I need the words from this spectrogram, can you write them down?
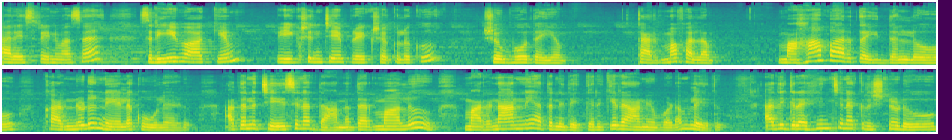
హరే శ్రీనివాస. శ్రీవాక్యం వీక్షించే ప్రేక్షకులకు శుభోదయం. కర్మఫలం. మహాభారత యుద్ధంలో కర్ణుడు నేల కూలాడు. అతను చేసిన దాన ధర్మాలు మరణాన్ని అతని దగ్గరికి రానివ్వడం లేదు. అది గ్రహించిన కృష్ణుడు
